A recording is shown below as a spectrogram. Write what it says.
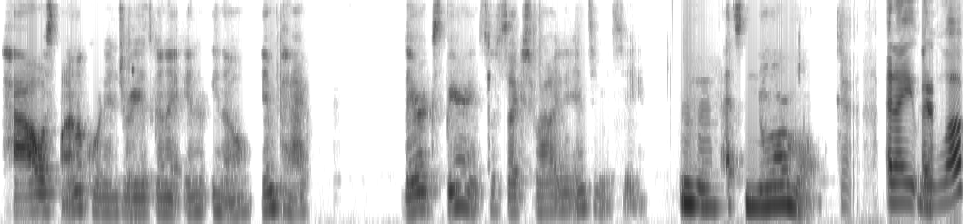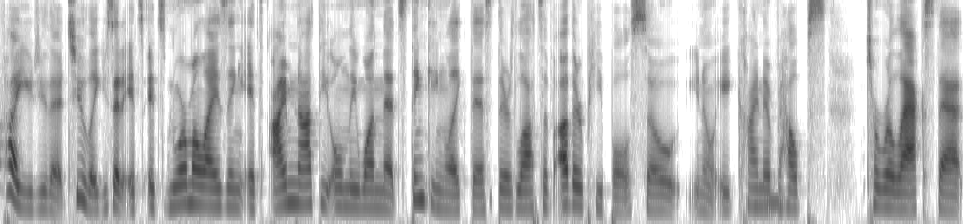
how a spinal cord injury is going to, you know, impact their experience of sexuality and intimacy. Mm-hmm. That's normal. And I, I love how you do that too. Like you said, it's it's normalizing. It's I'm not the only one that's thinking like this. There's lots of other people. So, you know, it kind of mm-hmm. helps to relax that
